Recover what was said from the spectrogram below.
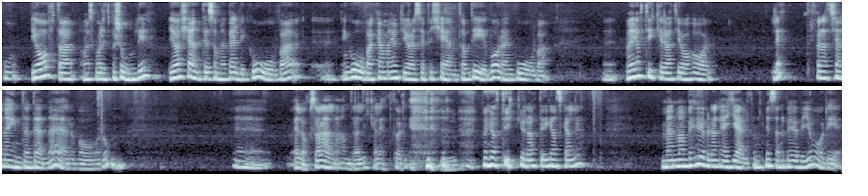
Och jag har ofta, om jag ska vara lite personlig, jag har känt det som en väldig gåva. Eh, En gåva kan man ju inte göra sig förtjänt av, det är bara en gåva. Eh, Men jag tycker att jag har lätt för att känna in den där närvaron. Eh, Eller också har alla andra lika lätt för det. Mm. Men jag tycker att det är ganska lätt. Men man behöver den här hjälpen, åtminstone behöver jag det,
